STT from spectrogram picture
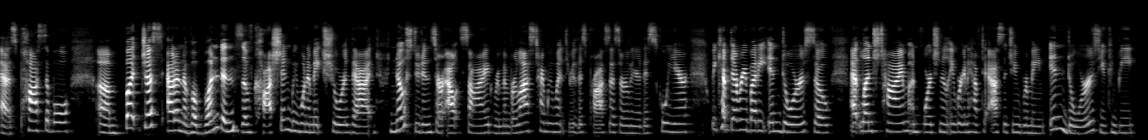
as possible. Um, but just out of abundance of caution, we want to make sure that no students are outside. Remember, last time we went through this process earlier this school year, we kept everybody indoors. So at lunchtime, unfortunately, we're going to have to ask that you remain indoors. You can be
